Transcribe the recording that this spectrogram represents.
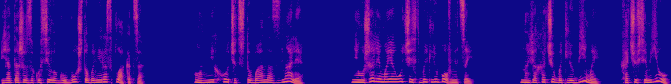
Я даже закусила губу, чтобы не расплакаться. Он не хочет, чтобы о нас знали. Неужели моя участь быть любовницей? Но я хочу быть любимой, хочу семью.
